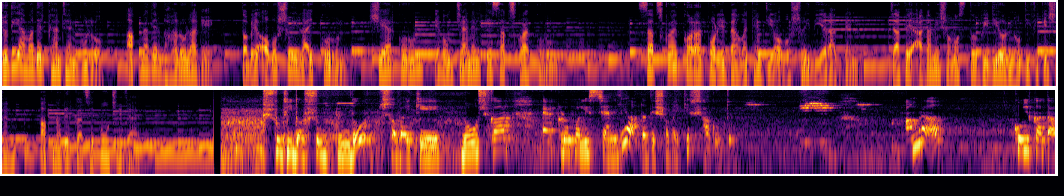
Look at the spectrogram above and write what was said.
যদি আমাদের কন্টেন্টগুলো আপনাদের ভালো লাগে, তবে অবশ্যই লাইক করুন শেয়ার করুন এবং চ্যানেলকে সাবস্ক্রাইব করুন। সাবস্ক্রাইব করার পরে বেলাইকনটি অবশ্যই দিয়ে রাখবেন, যাতে আগামী সমস্ত ভিডিওর নোটিফিকেশন আপনাদের কাছে পৌঁছে যায়। সুধী দর্শক বৃন্দ সবাইকে নমস্কার। অ্যাক্রোপলিস চ্যানেলে আপনাদের সবাইকে স্বাগত। আমরা কলকাতা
